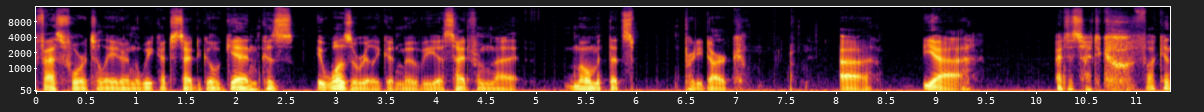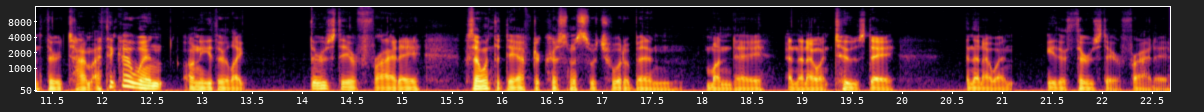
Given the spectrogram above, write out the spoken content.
fast forward to later in the week, I decided to go again because it was a really good movie. Aside from that moment that's pretty dark, uh, yeah, I decided to go a fucking third time. I think I went on either like Thursday or Friday because I went the day after Christmas, which would have been Monday, and then I went Tuesday, and then I went either Thursday or Friday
